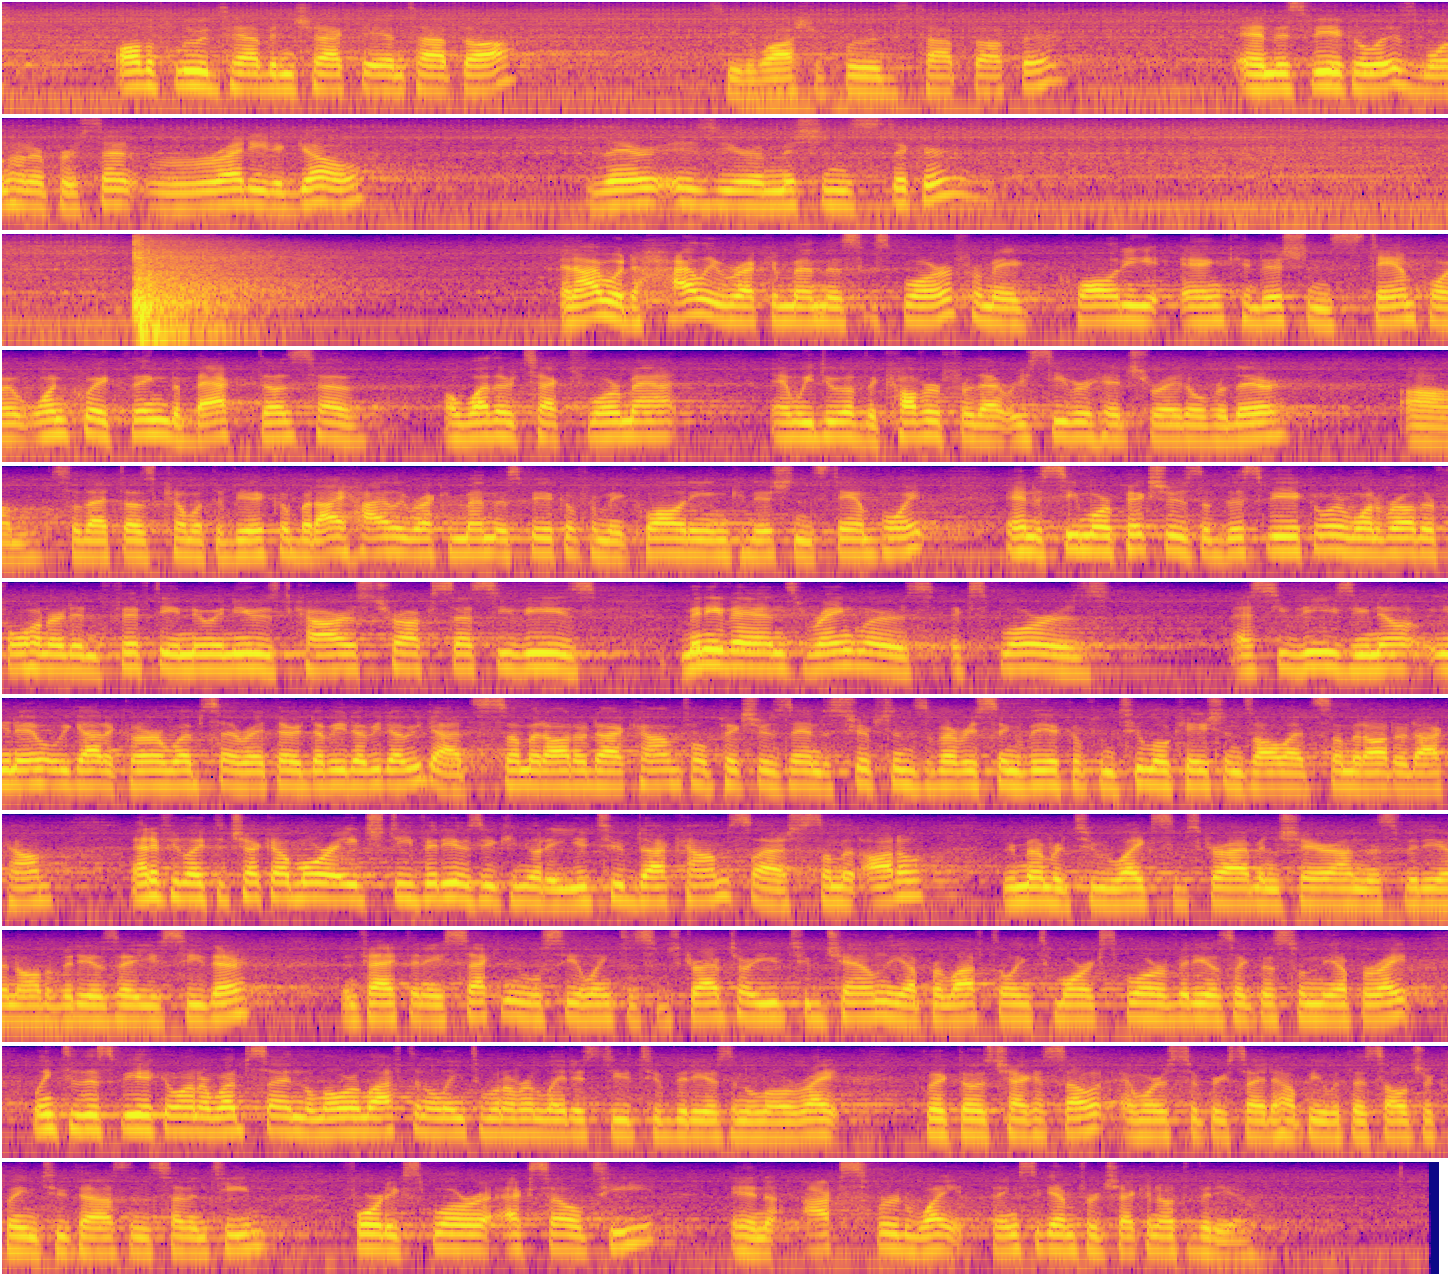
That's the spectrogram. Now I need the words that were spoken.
All the fluids have been checked and topped off. See the washer fluids topped off there. And this vehicle is 100% ready to go. There is your emissions sticker. And I would highly recommend this Explorer from a quality and condition standpoint. One quick thing, the back does have a WeatherTech floor mat, and we do have the cover for that receiver hitch right over there. Um, so that does come with the vehicle, but I highly recommend this vehicle from a quality and condition standpoint. And to see more pictures of this vehicle and one of our other 450 new and used cars, trucks, SUVs, minivans, Wranglers, Explorers, SUVs, you know, you know, what we got it on our website right there, www.summitauto.com. Full pictures and descriptions of every single vehicle from two locations, all at summitauto.com. And if you'd like to check out more HD videos, you can go to youtube.com slash summitauto. Remember to like, subscribe, and share on this video and all the videos that you see there. In fact, in a second, you will see a link to subscribe to our YouTube channel in the upper left, a link to more Explorer videos like this one in the upper right, link to this vehicle on our website in the lower left, and a link to one of our latest YouTube videos in the lower right. Click those, check us out, and we're super excited to help you with this ultra clean 2017 Ford Explorer XLT in Oxford White. Thanks again for checking out the video.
